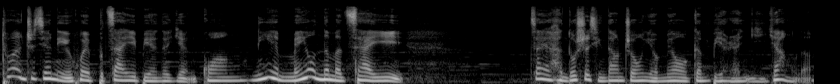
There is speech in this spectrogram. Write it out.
突然之间，你会不在意别人的眼光，你也没有那么在意。在很多事情当中，有没有跟别人一样了？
